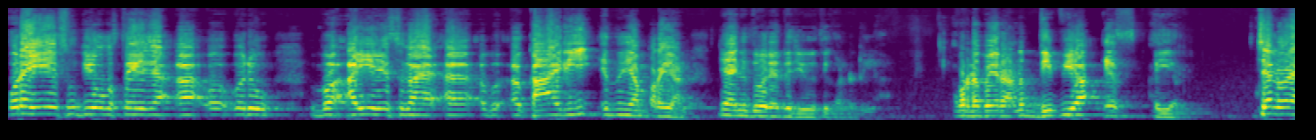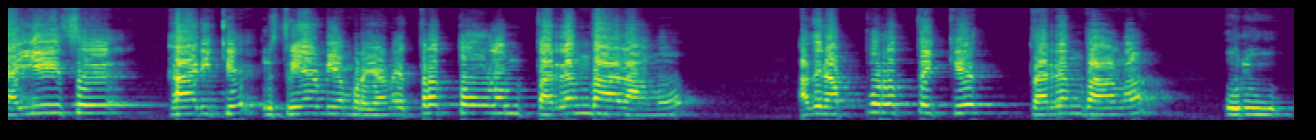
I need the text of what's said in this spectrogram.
ഒരു ഐ എസ് ഉദ്യോഗസ്ഥയെ ഒരു ഐ എ എസ് കാരി എന്ന് ഞാൻ പറയാണ്. ഞാൻ ഇതുവരെ എന്റെ ജീവിതത്തിൽ കണ്ടിട്ടില്ല. അവരുടെ പേരാണ് ദിവ്യ എസ് അയ്യർ. ചില ഒരു ഐ എ എസ് കാരിക്ക് സ്ത്രീയോട് ഞാൻ പറയാണ് എത്രത്തോളം തരം താഴാമോ അതിനപ്പുറത്തേക്ക് തരം താണ ഒരു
